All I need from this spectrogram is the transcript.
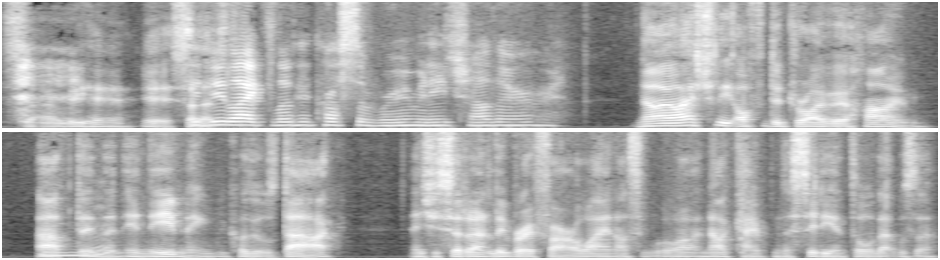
so we, yeah, yeah. So did you like look across the room at each other? no, I actually offered to drive her home after in, the, in the evening because it was dark, and she said I don't live very far away. And I said, well, and I came from the city and thought that was the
